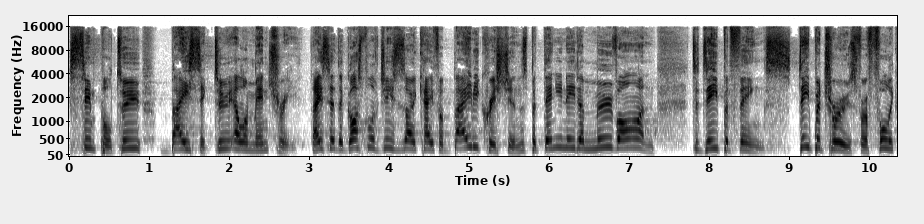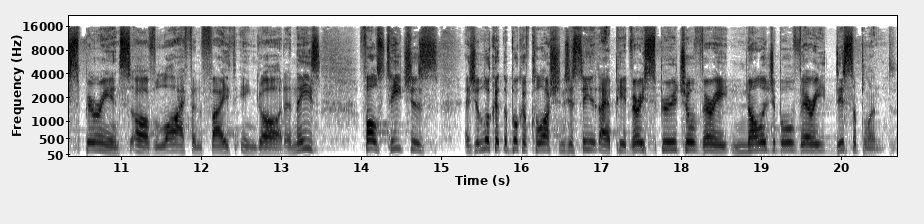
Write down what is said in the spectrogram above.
simple, too basic, too elementary. They said the gospel of Jesus is okay for baby Christians, but then you need to move on to deeper things, deeper truths for a full experience of life and faith in God. And these false teachers as you look at the book of Colossians, you see that they appeared very spiritual, very knowledgeable, very disciplined.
